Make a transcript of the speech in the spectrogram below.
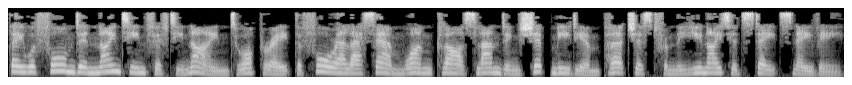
They were formed in 1959 to operate the 4 LSM-1 class landing ship medium purchased from the United States Navy.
